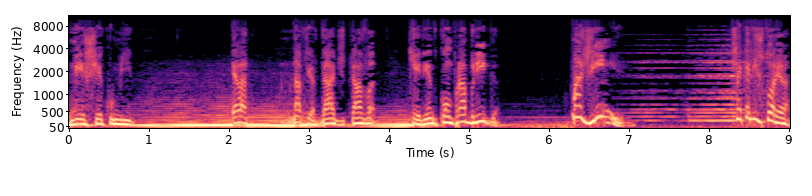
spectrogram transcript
mexer comigo. Ela, na verdade, estava querendo comprar briga. Imagine! Se aquela história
